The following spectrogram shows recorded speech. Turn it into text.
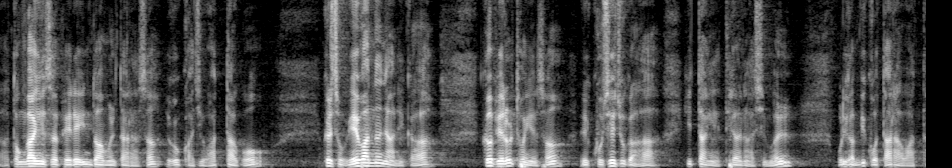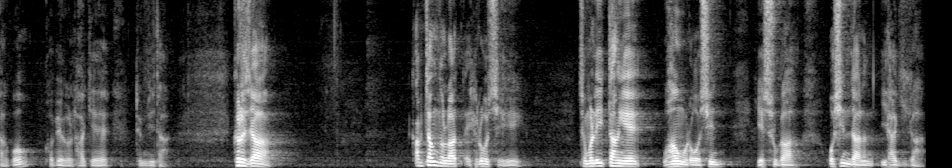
어, 동방에서 별의 인도함을 따라서 이곳까지 왔다고 그래서 왜 왔느냐 하니까 그 별을 통해서 구세주가 이 땅에 태어나심을 우리가 믿고 따라왔다고 고백을 하게 됩니다. 그러자 깜짝 놀랐던 헤롯이 정말 이 땅에 왕으로 오신 예수가 오신다는 이야기가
